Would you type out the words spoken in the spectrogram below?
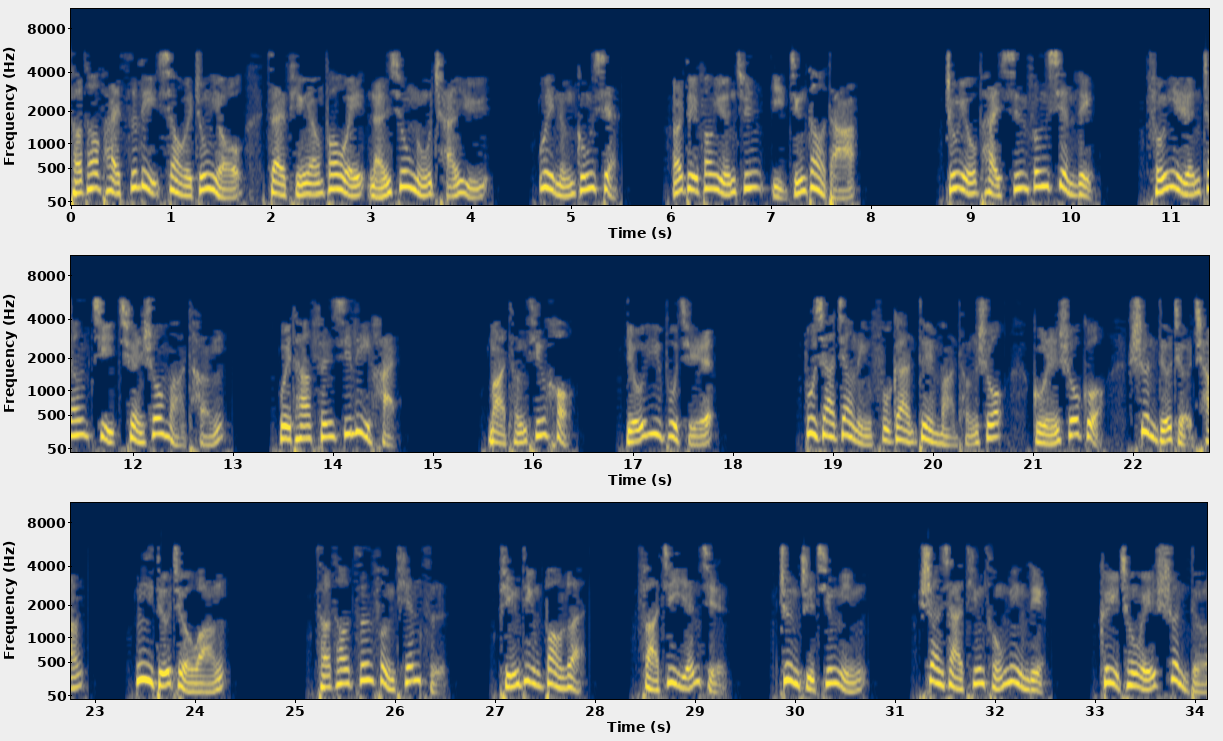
曹操派司隶校尉钟繇在平阳包围南匈奴单于，未能攻陷，而对方援军已经到达。钟繇派新丰县令冯异人张继劝说马腾，为他分析利害。马腾听后犹豫不决。部下将领傅干对马腾说：“古人说过，顺德者昌，逆德者亡。曹操尊奉天子，平定暴乱，法纪严谨。”政治清明，上下听从命令，可以称为顺德。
